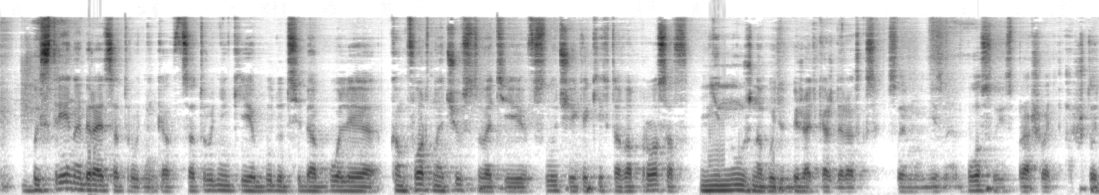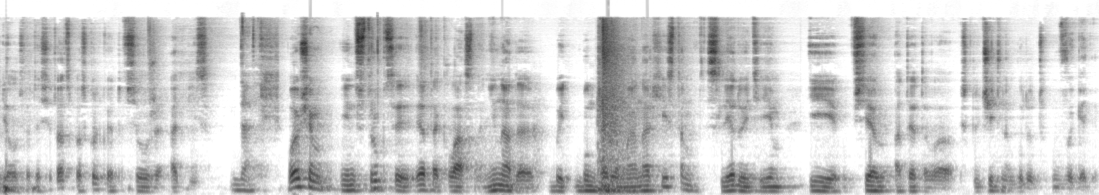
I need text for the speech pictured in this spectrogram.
быстрее набирать сотрудников. Сотрудники будут себя более комфортно чувствовать, и в случае каких-то вопросов не нужно будет бежать каждый раз к своему, не знаю, боссу и спрашивать, а что делать в этой ситуации, поскольку это все уже описано. Да. В общем, инструкции – это классно. Не надо быть бунтарем и анархистом, следуйте им, и все от этого исключительно будут в выгоде.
